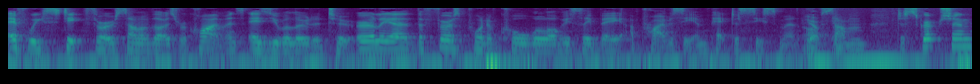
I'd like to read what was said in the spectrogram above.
if we step through some of those requirements, as you alluded to earlier, the first point of call will obviously be a privacy impact assessment yep. of some description.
